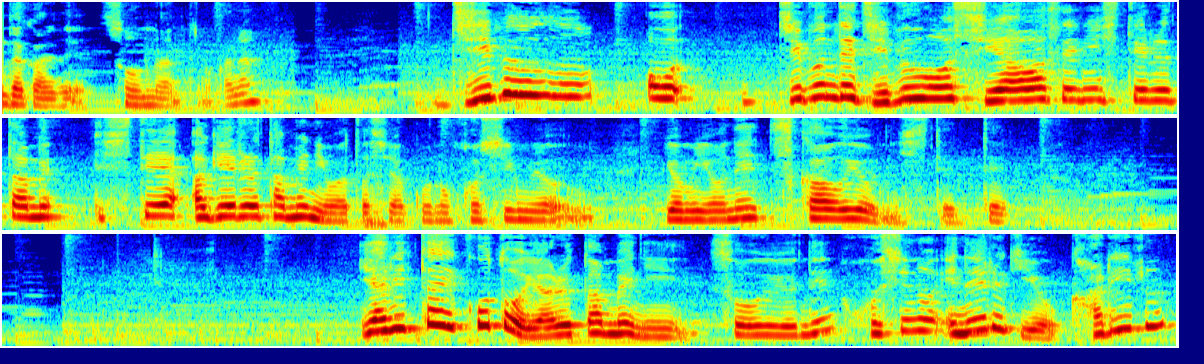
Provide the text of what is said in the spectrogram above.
だからねそうなんていうのかな。自分を自分で自分を幸せにしてるためしてあげるために私はこの星読みをね使うようにしててやりたいことをやるためにそういうね星のエネルギーを借りる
